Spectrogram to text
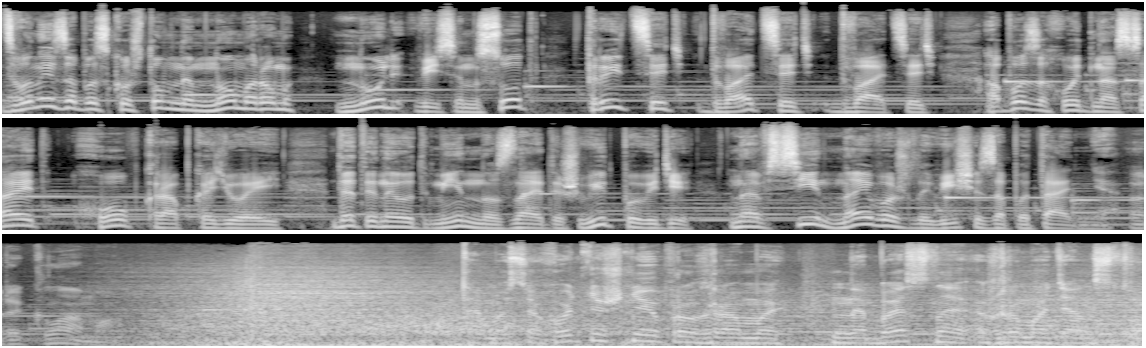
дзвони за безкоштовним номером 0800 30 20 20 або заходь на сайт hope.ua, де ти неодмінно знайдеш відповіді на всі найважливіші запитання. Реклама. Сьогоднішньої програми Небесне громадянство.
